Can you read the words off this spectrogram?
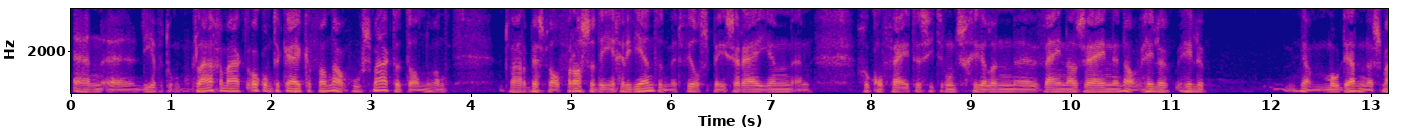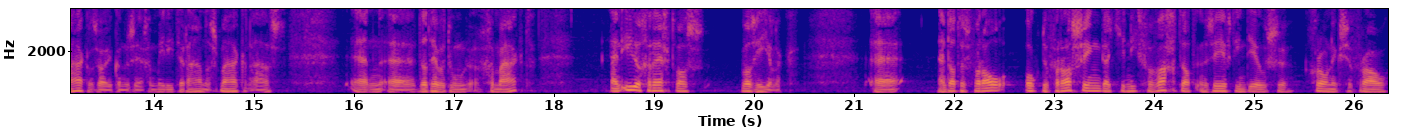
En uh, die hebben we toen klaargemaakt, ook om te kijken van, nou, hoe smaakt het dan? Want het waren best wel verrassende ingrediënten met veel specerijen en geconfijten, citroenschillen, uh, wijnazijn. Nou, hele, hele ja, moderne smaken zou je kunnen zeggen, mediterrane smaken haast. En uh, dat hebben we toen gemaakt. En ieder gerecht was, was heerlijk. En dat is vooral ook de verrassing dat je niet verwacht dat een 17e-eeuwse Groningse vrouw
